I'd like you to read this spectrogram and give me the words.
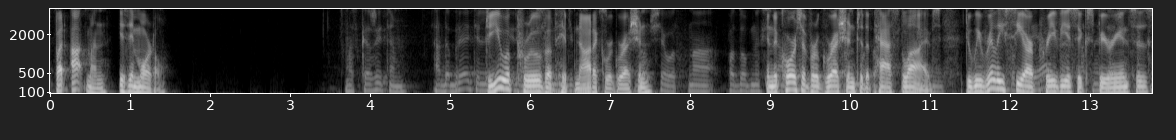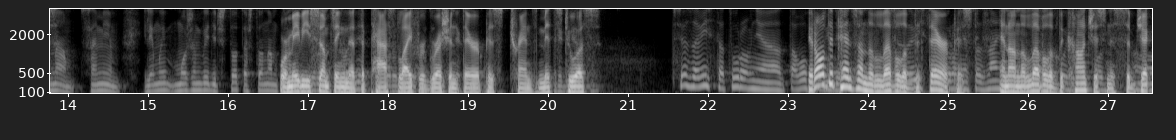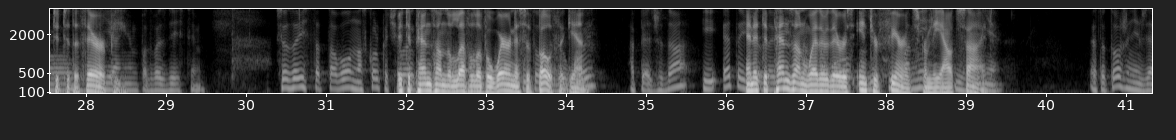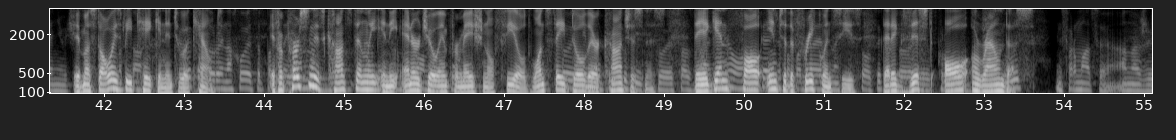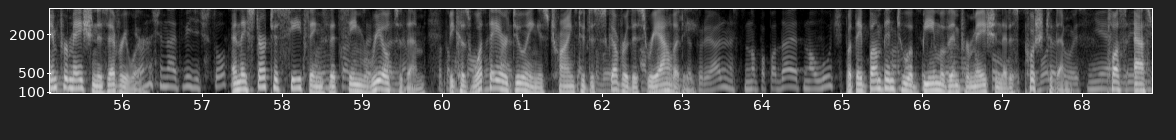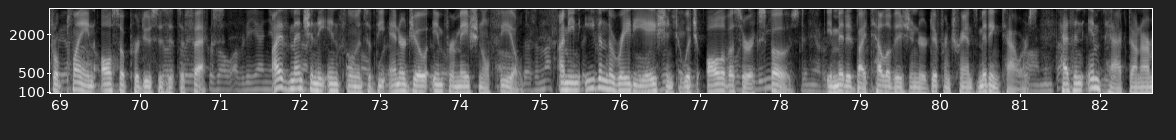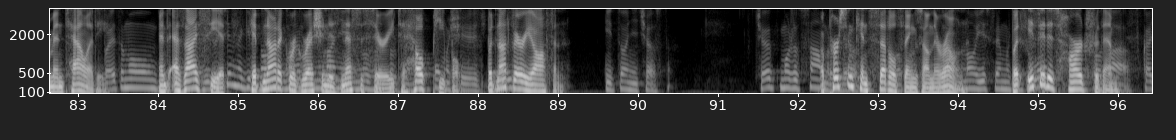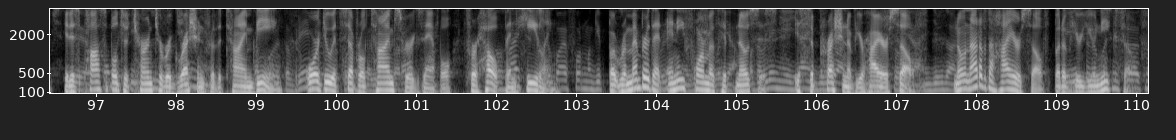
But Atman is immortal. Do you approve of hypnotic regression? In the course of regression to the past lives, do we really see our previous experiences? Or maybe something that the past life regression therapist transmits to us? It all depends on the level of the therapist and on the level of the consciousness subjected to the therapy. It depends on the level of awareness of both again. And it depends on whether there is interference from the outside. It must always be taken into account. If a person is constantly in the energo-informational field, once they dull their consciousness, they again fall into the frequencies that exist all around us. Information is everywhere. And they start to see things that seem real to them because what they are doing is trying to discover this reality. But they bump into a beam of information that is pushed to them. Plus, astral plane also produces its effects. I have mentioned the influence of the energo-informational field. I mean, even the radiation to which all of us are exposed, emitted by television or different transmitting towers, has an impact on our mentality. And as I see it, hypnotic regression is necessary to help people, but not very often. A person can settle things on their own, but if it is hard for them, it is possible to turn to regression for the time being, or do it several times, for example, for help and healing. But remember that any form of hypnosis is suppression of your higher self. No, not of the higher self, but of your unique self.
